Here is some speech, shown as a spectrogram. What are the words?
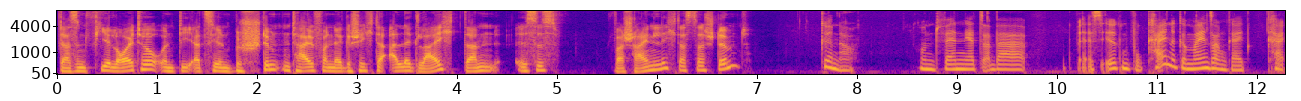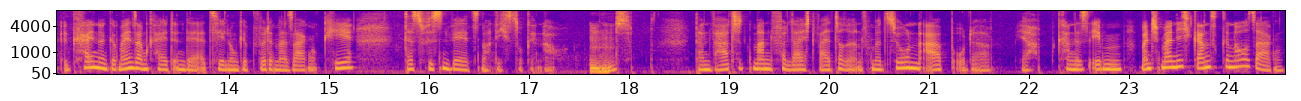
da sind vier Leute und die erzählen bestimmten Teil von der Geschichte alle gleich. Dann ist es wahrscheinlich, dass das stimmt. Genau. Und wenn jetzt aber es irgendwo keine Gemeinsamkeit, kei- keine Gemeinsamkeit in der Erzählung gibt, würde man sagen, okay, das wissen wir jetzt noch nicht so genau. Mhm. Und dann wartet man vielleicht weitere Informationen ab oder ja, kann es eben manchmal nicht ganz genau sagen.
